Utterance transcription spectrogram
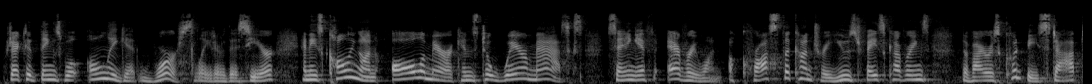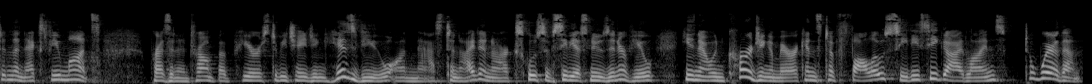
projected things will only get worse later this year, and he's calling on all Americans to wear masks, saying if everyone across the country used face coverings, the virus could be stopped in the next few months. President Trump appears to be changing his view on masks tonight. In our exclusive CBS News interview, he's now encouraging Americans to follow CDC guidelines to wear them.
